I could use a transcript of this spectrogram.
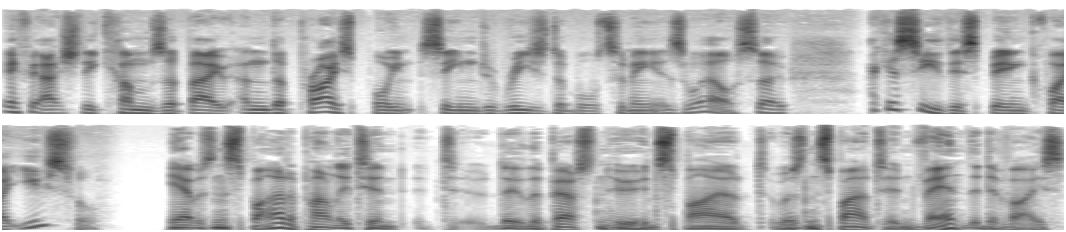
if it actually comes about, and the price point seemed reasonable to me as well. So I can see this being quite useful. Yeah, it was inspired apparently to, to the, the person who inspired was inspired to invent the device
